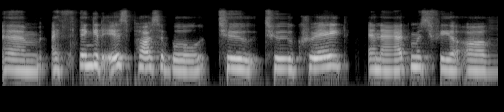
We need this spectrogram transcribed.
Um, I think it is possible to to create an atmosphere of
